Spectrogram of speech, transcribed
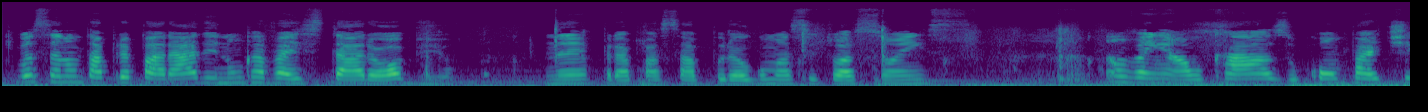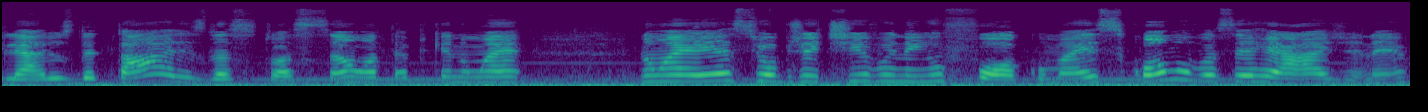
que você não tá preparado e nunca vai estar, óbvio, né, para passar por algumas situações não vem ao caso compartilhar os detalhes da situação, até porque não é não é esse o objetivo e nem o foco, mas como você reage, né?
